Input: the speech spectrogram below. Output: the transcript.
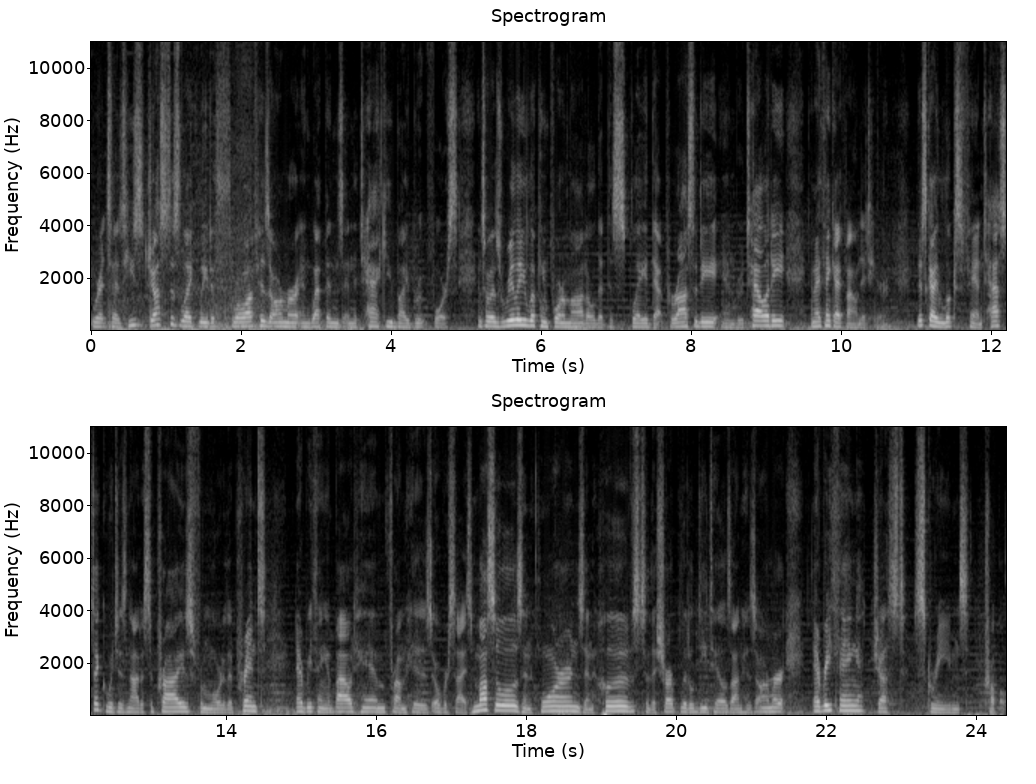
where it says he's just as likely to throw off his armor and weapons and attack you by brute force. And so I was really looking for a model that displayed that ferocity and brutality, and I think I found it here. This guy looks fantastic, which is not a surprise from Lord of the Print. Everything about him, from his oversized muscles and horns and hooves to the sharp little details on his armor, everything just screams trouble.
